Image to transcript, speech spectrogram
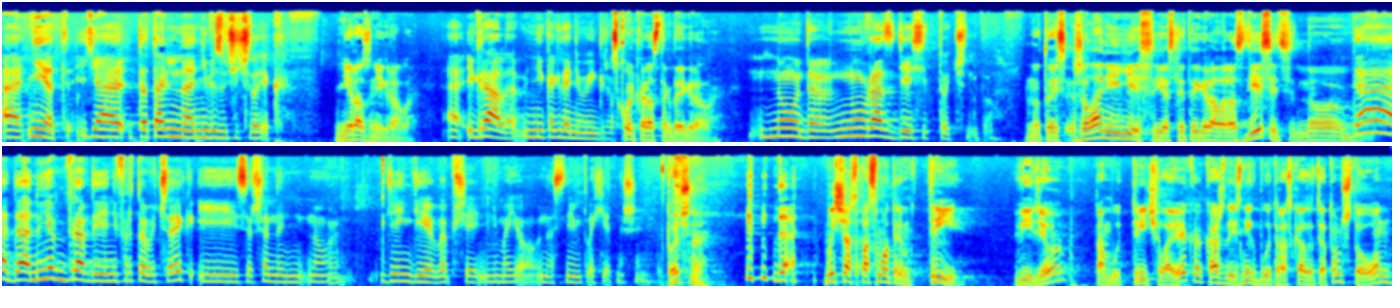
А, нет, я тотально невезучий человек. Ни разу не играла? А, играла, никогда не выиграла. Сколько раз тогда играла? Ну, да, ну, раз 10 точно было. Ну, то есть желание есть, если ты играла раз 10, но... Да, да, ну я, правда, я не фартовый человек, и совершенно, ну, деньги вообще не мое, у нас с ними плохие отношения. Точно? Да. Мы сейчас посмотрим три видео, там будет три человека, каждый из них будет рассказывать о том, что он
